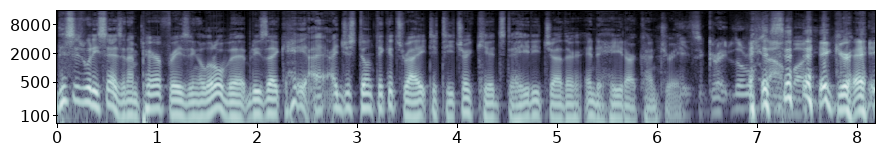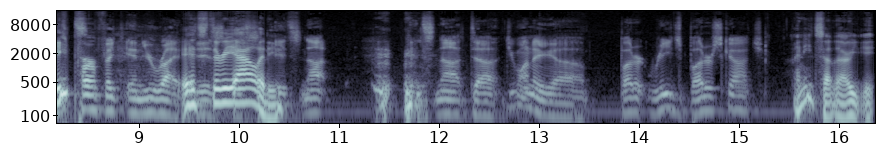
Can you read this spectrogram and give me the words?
this is what he says, and I'm paraphrasing a little bit, but he's like, hey, I, I just don't think it's right to teach our kids to hate each other and to hate our country. It's a great little soundbite. it great? It's perfect, and you're right. It It's the reality. It's, not. It's not. Uh, do you want a uh, butter Reed's butterscotch? I need something. Are you,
